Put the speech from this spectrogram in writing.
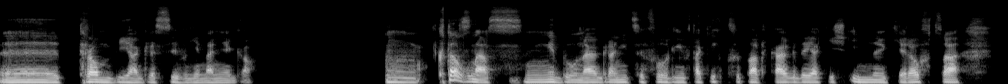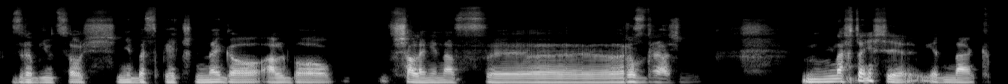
e, trąbi agresywnie na niego. Kto z nas nie był na granicy furii w takich przypadkach, gdy jakiś inny kierowca zrobił coś niebezpiecznego albo szalenie nas e, rozdrażnił? Na szczęście jednak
